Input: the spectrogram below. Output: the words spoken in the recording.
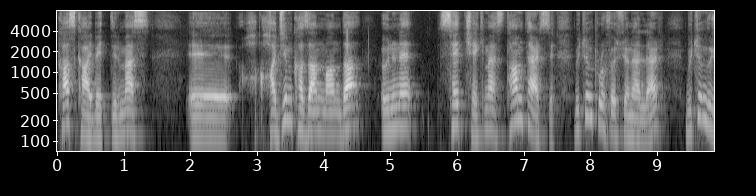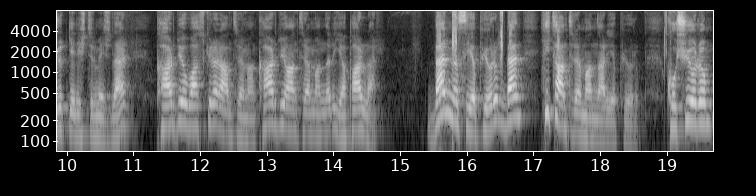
kas kaybettirmez. Ee, hacim kazanmanda önüne set çekmez. Tam tersi. Bütün profesyoneller, bütün vücut geliştirmeciler kardiyovasküler antrenman, kardiyo antrenmanları yaparlar. Ben nasıl yapıyorum? Ben hit antrenmanlar yapıyorum. Koşuyorum,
